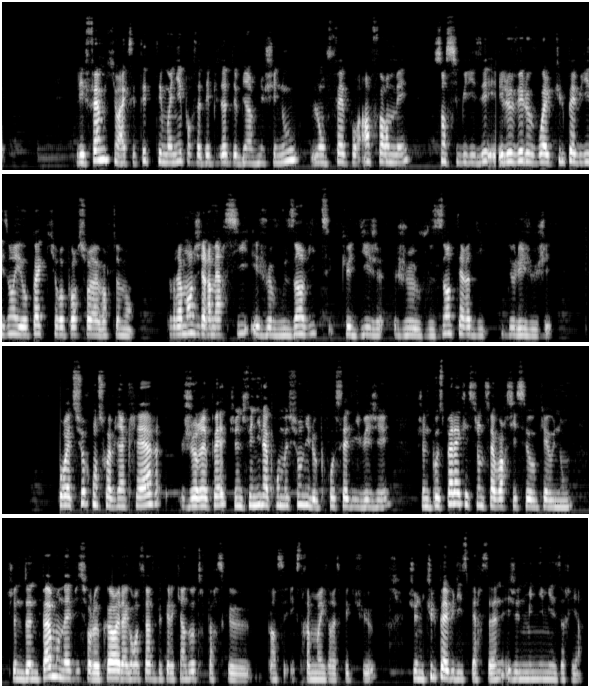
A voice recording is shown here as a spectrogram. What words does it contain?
Les femmes qui ont accepté de témoigner pour cet épisode de Bienvenue chez nous l'ont fait pour informer, sensibiliser et lever le voile culpabilisant et opaque qui reporte sur l'avortement. Vraiment, je les remercie et je vous invite, que dis-je, je vous interdis de les juger. Pour être sûr qu'on soit bien clair, je répète, je ne fais ni la promotion ni le procès de l'IVG. Je ne pose pas la question de savoir si c'est ok ou non. Je ne donne pas mon avis sur le corps et la grossesse de quelqu'un d'autre parce que ben, c'est extrêmement irrespectueux. Je ne culpabilise personne et je ne minimise rien.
